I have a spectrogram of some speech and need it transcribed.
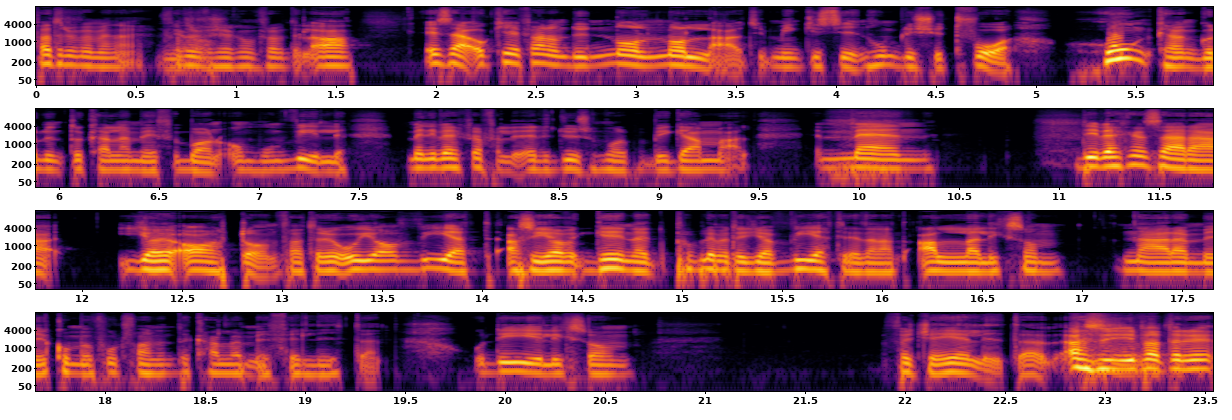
Fattar du vad jag menar? Fattar du Ja. vad jag kommer fram till? Ja. Det är såhär, okej fan om du är 00, typ min kusin, hon blir 22. Hon kan gå runt och kalla mig för barn om hon vill. Men i verkliga fall är det du som håller på att bli gammal. Men det är verkligen så här. Jag är 18, fattar du? Och jag vet, alltså jag, grejen är, problemet är att jag vet redan att alla liksom nära mig kommer fortfarande inte kalla mig för liten. Och det är liksom för att jag är liten. Alltså Mm. fattar du?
